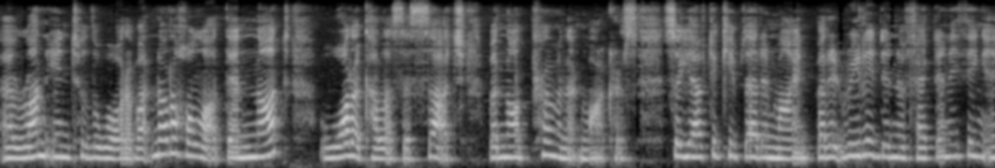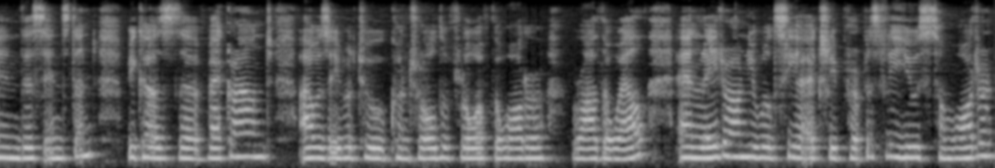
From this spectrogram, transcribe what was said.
uh, run into the water, but not a whole lot. They're not watercolors as such, but not permanent markers. So you have to keep that in mind. But it really didn't affect anything in this instant because the background, I was able to control the flow of the water rather well. And later on, you will see I actually purposely used some water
